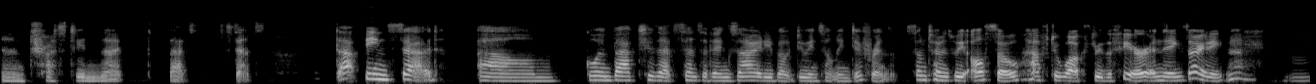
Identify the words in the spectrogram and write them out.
and trusting that that sense. That being said, um, going back to that sense of anxiety about doing something different, sometimes we also have to walk through the fear and the anxiety. Mm-hmm.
